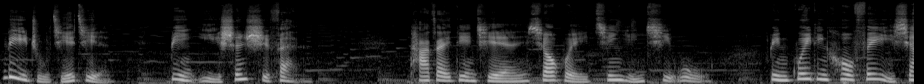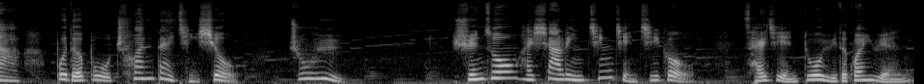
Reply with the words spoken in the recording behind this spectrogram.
力主节俭，并以身示范。他在殿前销毁金银器物，并规定后妃以下不得不穿戴锦绣、珠玉。玄宗还下令精简机构，裁减多余的官员，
